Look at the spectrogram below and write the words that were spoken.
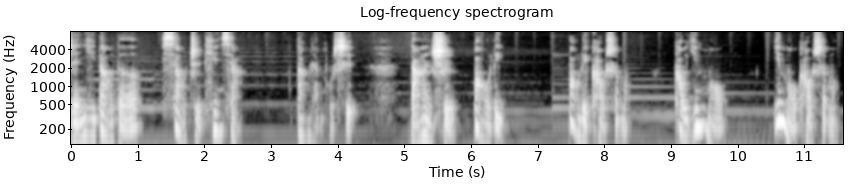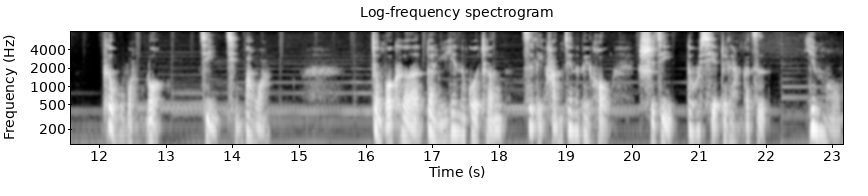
仁义道德、孝治天下？当然不是，答案是暴力。暴力靠什么？靠阴谋。阴谋靠什么？特务网络，即情报网。郑伯克段于鄢的过程字里行间的背后，实际都写着两个字：阴谋。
